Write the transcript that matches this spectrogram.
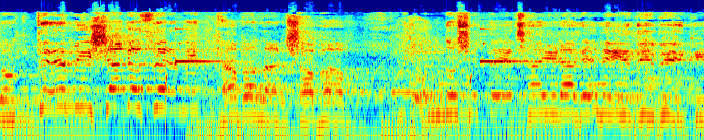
রক্তে মিশা গেছে মিথ্যা বলার স্বভাব। বন্ধ সেতে ছাইড়া গেলি দিবি কি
